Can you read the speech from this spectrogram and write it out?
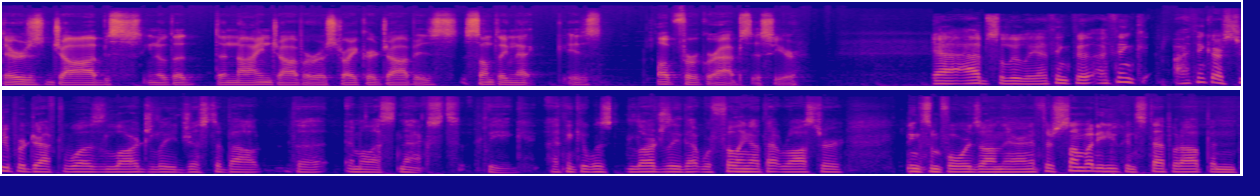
there's jobs, you know, the the nine job or a striker job is something that is up for grabs this year. Yeah, absolutely. I think that I think I think our super draft was largely just about the MLS Next league. I think it was largely that we're filling out that roster, getting some forwards on there, and if there's somebody who can step it up and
